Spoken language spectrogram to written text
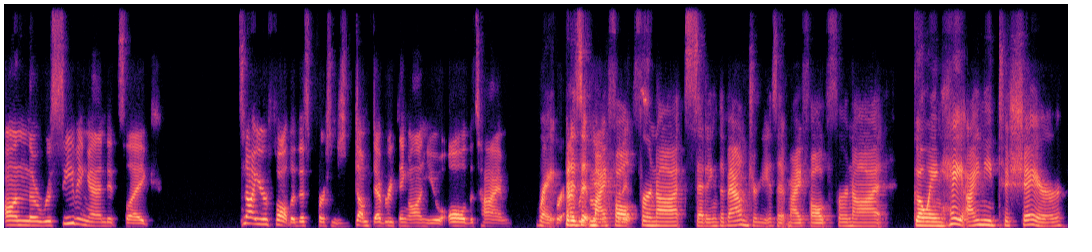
on the receiving end it's like it's not your fault that this person just dumped everything on you all the time right but is it my fault for not setting the boundary? Is it my fault for not going hey i need to share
